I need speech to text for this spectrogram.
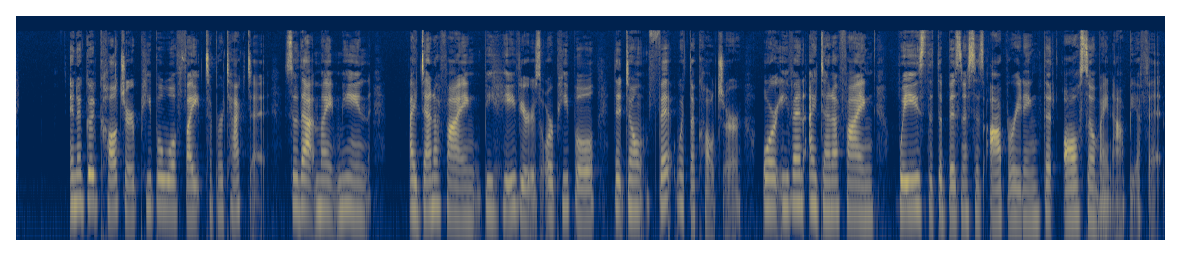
In a good culture, people will fight to protect it. So that might mean identifying behaviors or people that don't fit with the culture, or even identifying ways that the business is operating that also might not be a fit.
